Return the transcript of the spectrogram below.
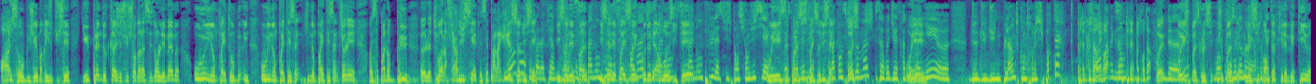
Ah, ils sont obligés, Marise. Tu sais, il y a eu plein de cas, je suis sûr, dans la saison les mêmes où ils n'ont pas été obli- où ils n'ont pas été qui n'ont pas été sanctionnés. C'est pas non plus euh, le tu vois l'affaire du siècle. C'est pas l'agression du siècle. pas l'affaire du Ils se défendent. c'est pas non Ils plus se la défendent sur un coup de nervosité. C'est pas non plus la suspension du siècle. Oui, c'est ce pas la suspension dire. du siècle. Par contre, ce qui Non, est dommage, c'est que ça aurait dû être Oui. accompagné euh, d'une plainte contre le supporter. Peut-être que ça arrivera. par exemple. C'est Peut-être pas trop tard. Oui, oui. je pense que le, supporter qui l'invective.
